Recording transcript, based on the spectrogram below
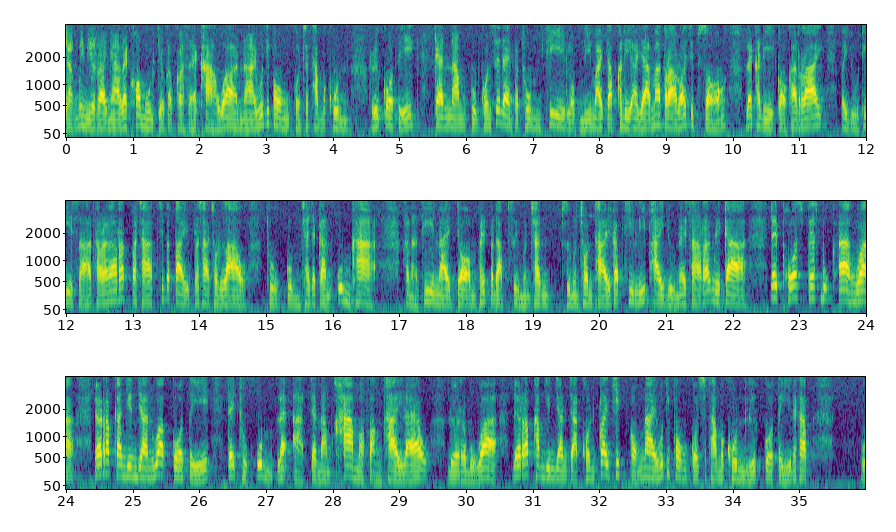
ยังไม่มีรายงานและข้อมูลเกี่ยวกับกระแสข่าวว่านายวุฒิพงศ์กฎชธรรมคุณ หรือโกติแกนนำกลุ่มคนเสื้อแดงปทุมที่หลบหนีหมายจับคดีอาญามาตรา 112 และคดีก่อการร้าย ไปอยู่ที่สาธารณรัฐประชาธิปไตยประชาชนลาวถูกกลุ่มชายชะกันอุ้มฆ่า ขณะที่นายจอมเพชรประดับสื่อมวลชนสื่อมวลชนไทยครับที่ลี้ภัยอยู่ในสหรัฐอเมริกา ได้โพสต์ Facebook อ้างว่า ได้รับการยืนยันว่าโกตีได้ถูกอุ้ม และอาจจะนำข้ามมาฝั่งไทยแล้ว โดยระบุว่าได้รับคำยืนยันจากคนใกล้ชิดของนายวุฒิพงศ์กฎชธรรมคุณหรือโกตีนะครับ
